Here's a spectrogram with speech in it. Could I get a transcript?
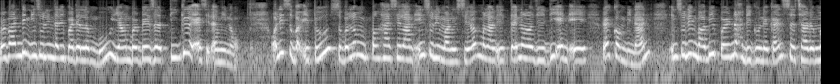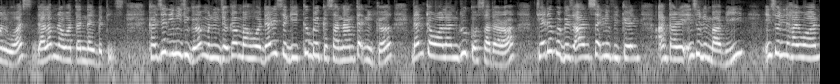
berbanding insulin daripada lembu yang berbeza tiga asid amino. Oleh sebab itu, sebelum penghasilan insulin manusia melalui teknologi DNA rekombinan, insulin babi pernah digunakan secara meluas dalam rawatan diabetes. Kajian ini juga menunjukkan bahawa dari segi keberkesanan teknikal dan kawalan glukosa darah, tiada perbezaan signifikan antara insulin babi, insulin haiwan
